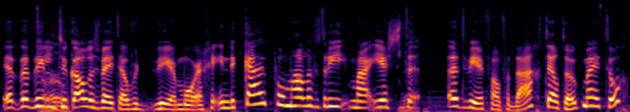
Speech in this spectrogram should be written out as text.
we willen Hallo. natuurlijk alles weten over het weer morgen in de Kuip om half drie. Maar eerst Ja. het weer van vandaag. Telt ook mee, toch?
